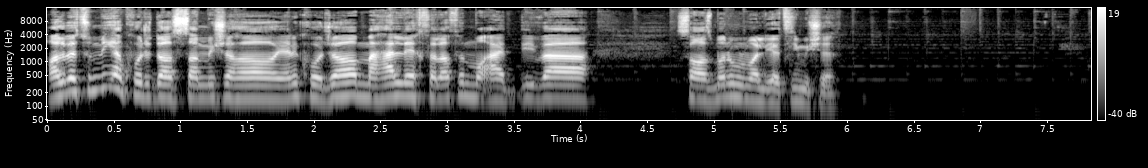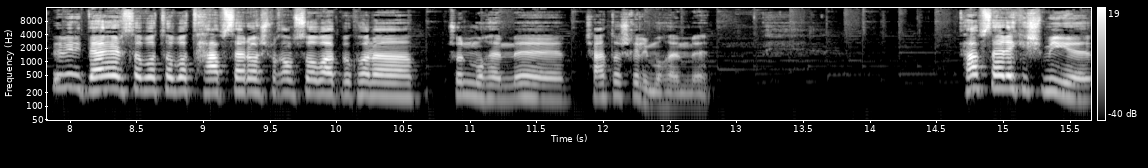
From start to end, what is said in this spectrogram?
حالا بهتون میگم کجا داستان میشه ها یعنی کجا محل اختلاف معدی و سازمان مالیاتی میشه. ببینید در ارتباط با تبصراش می‌خوام صحبت بکنم چون مهمه چند تاش خیلی مهمه. تبصره یکیش میگه.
